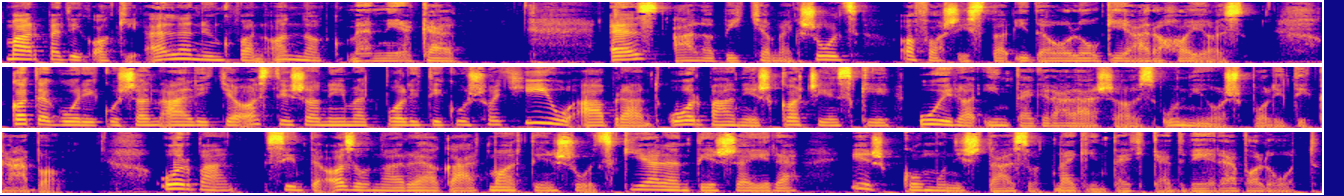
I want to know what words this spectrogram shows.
Márpedig aki ellenünk van, annak mennie kell. Ez állapítja meg Schulz, a fasiszta ideológiára hajaz. Kategórikusan állítja azt is a német politikus, hogy hiú ábránt Orbán és Kaczynski újra integrálása az uniós politikába. Orbán szinte azonnal reagált Martin Schulz kijelentéseire, és kommunistázott megint egy kedvére valót.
